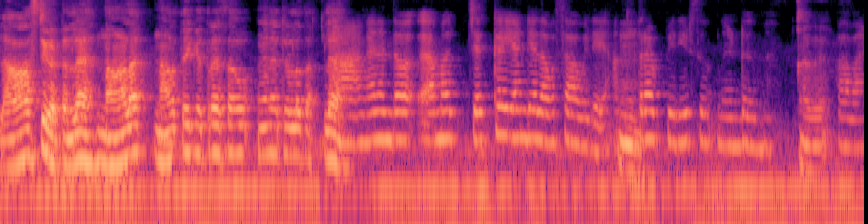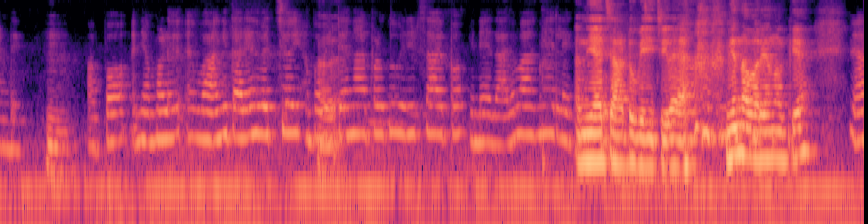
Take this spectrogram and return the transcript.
ലാസ്റ്റ് ഘട്ടം അല്ലേ? നാളെ നാളത്തേക്ക് എത്ര ദിവസമാവും അങ്ങനെയായിട്ടുള്ളതാ അല്ലേ? അങ്ങനെ എന്തോ നമ്മൾ ചെക്ക് ചെയ്യേണ്ട ദിവസം ആവൂലേ അത്ര പീരീഡ്സ് നീണ്ടു അതെ. ആവാണ്ട്. അപ്പൊ ഞമ്മൾ വാങ്ങി തലേന്ന് വെച്ച് പോയി. അപ്പൊ പിറ്റേന്നായപ്പോഴേക്ക് പീരീഡ്സ് ആയപ്പോ പിന്നെ ഏതായാലും വാങ്ങിയല്ലേ. നീ ആ ചാട്ട് ഉപയോഗിച്ചില്ലേ നീ എന്താ പറയാ നോക്കിയേ? ഞാൻ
